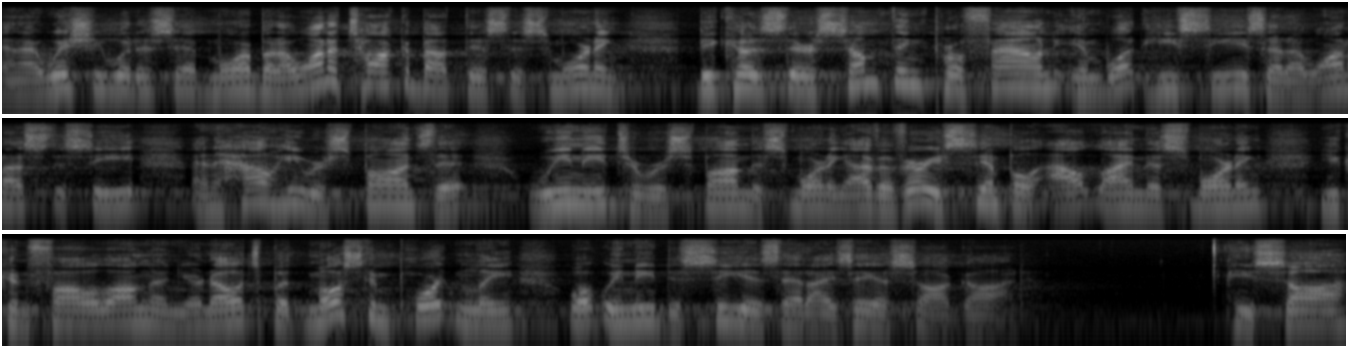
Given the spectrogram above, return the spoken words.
and I wish he would have said more, but I want to talk about this this morning because there's something profound in what he sees that I want us to see and how he responds that we need to respond this morning. I have a very simple outline this morning. You can follow along on your notes, but most importantly, what we need to see is that Isaiah saw God. He saw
